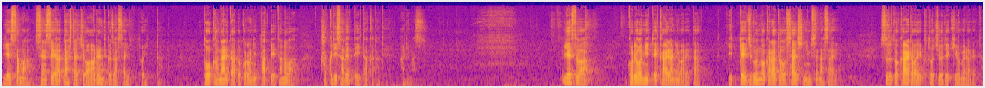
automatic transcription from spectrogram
イエス様先生私たちを憐れんでくださいと言った。遠く離れたところに立っていたのは隔離されていたからであります。イエスはこれを見て彼らに言われた。行って自分の体を祭司に見せなさい。すると彼らは行く途中で清められた。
